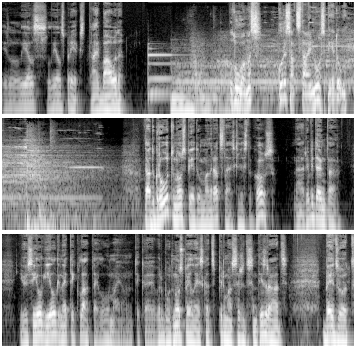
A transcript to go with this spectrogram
ir liels, liels prieks. Tā ir bauda. Lomas, kuras atstāja nospiedumu. Tādu grūtu nospiedumu man ir atstājis Kļestakovs, revidentā. Jo es ilgi, ilgi netiku klāt tai lomai, tikai varbūt nospēlējis kādas pirmās 60 izrādes, beidzot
